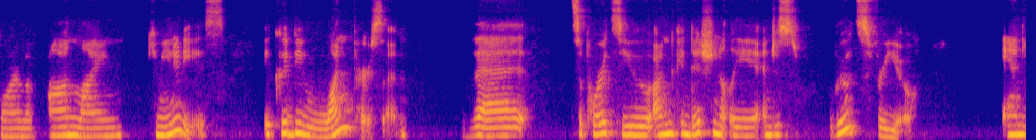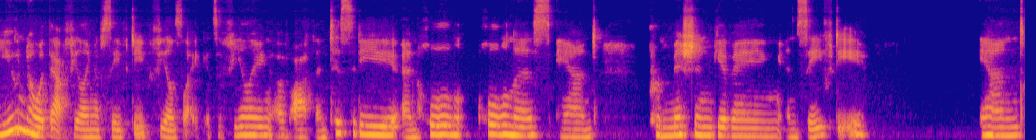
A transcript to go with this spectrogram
form of online communities. It could be one person that supports you unconditionally and just roots for you. And you know what that feeling of safety feels like. It's a feeling of authenticity and whole, wholeness and permission giving and safety. And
